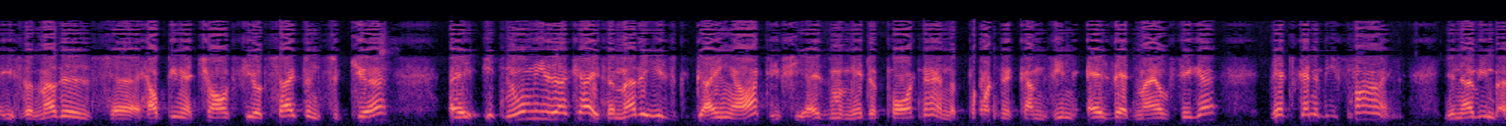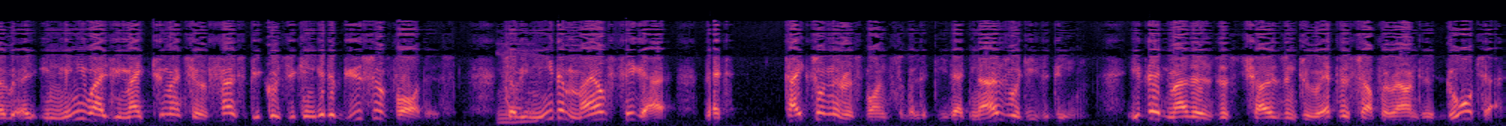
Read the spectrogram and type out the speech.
if the mother is uh, helping a child feel safe and secure, uh, it normally is okay. If the mother is going out, if she has met a partner and the partner comes in as that male figure, that's going to be fine. You know, we, uh, in many ways we make too much of a fuss because you can get abusive fathers. Mm-hmm. So we mm-hmm. need a male figure that takes on the responsibility, that knows what he's doing. If that mother has just chosen to wrap herself around her daughter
